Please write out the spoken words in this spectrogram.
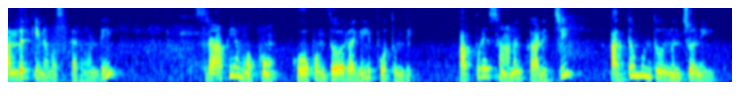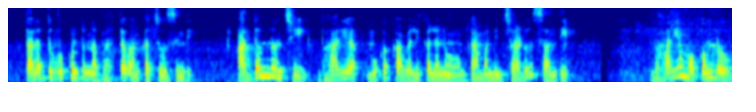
అందరికీ నమస్కారం అండి. శ్రావ్య ముఖం కోపంతో రగిలిపోతుంది. అప్పుడే స్నానం కానిచ్చి అద్దం ముందు నుంచొని తల దువ్వుకుంటున్న భర్త వంక చూసింది. అద్దంలోంచి భార్య ముఖ కవలికలను గమనించాడు సందీప్. భార్య ముఖంలో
